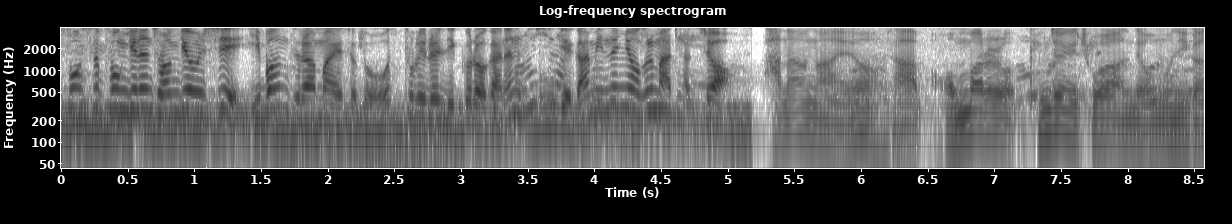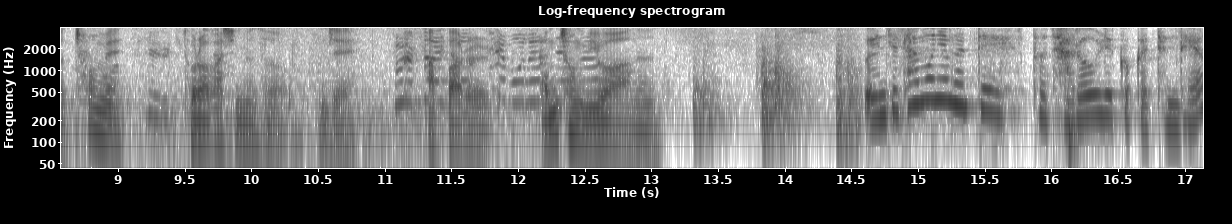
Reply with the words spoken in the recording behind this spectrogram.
포스 풍기는 정겨운 씨 이번 드라마에서도 스토리를 이끌어가는 무게감 있는 역을 맡았죠. 반항아예요. 아, 엄마를 굉장히 좋아하는데 어머니가 처음에 돌아가시면서 이제 아빠를 엄청 미워하는 왠지 사모님한테 더 잘 어울릴 것 같은데요?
